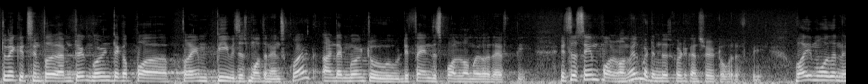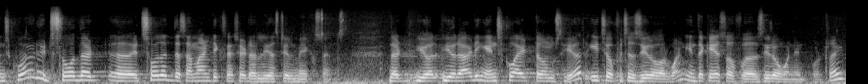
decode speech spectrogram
to make it simple, I'm going to take a prime p which is more than n squared and I'm going to define this polynomial over fp. It's the same polynomial but I'm just going to consider it over fp. Why more than n squared? It's so that, uh, it's so that the semantics I said earlier still makes sense. That you're, you're adding n squared terms here, each of which is 0 or 1 in the case of a 0 1 input, right?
